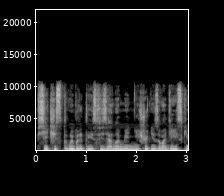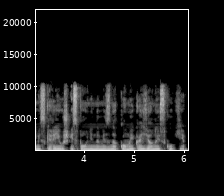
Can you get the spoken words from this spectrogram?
Все чисто выбритые, с физиономией ничуть не злодейскими, скорее уж исполненными знакомой казенной скуки.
